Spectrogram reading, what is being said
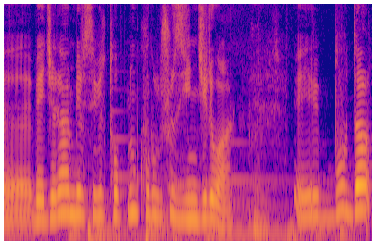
e, beceren bir sivil toplum kuruluşu zinciri var. E, burada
